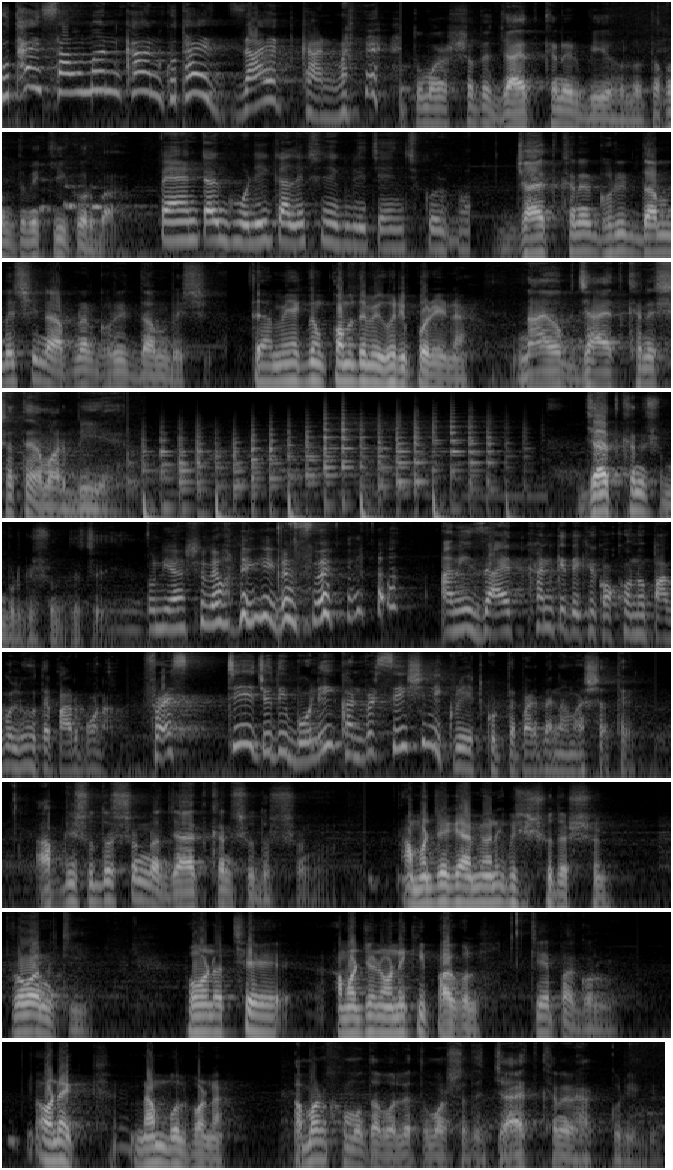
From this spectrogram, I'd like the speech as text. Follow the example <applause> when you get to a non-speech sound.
কোথায় সালমান খান? কোথায় জায়েদ খান? মানে তোমার সাথে জায়েদ খানের বিয়ে হলো তখন তুমি কি করবা? প্যান্ট আর ঘড়ির কালেকশন এগুলি চেঞ্জ করব। জায়েদ খানের ঘড়ির দাম বেশি না আপনার ঘড়ির দাম বেশি? তো আমি একদম কম দামি ঘড়ি পরি না। নায়ক জায়েদ খানের সাথে আমার বিয়ে। জায়েদ খানের সম্পর্কে শুনতে চাই। উনি আসলে অনেক ইনোসেন্ট আমি জায়েদ খানকে দেখে কখনো পাগল হতে পারব না। ফার্স্টে যদি বলি কনভারসেশনই ক্রিয়েট করতে পারবেন আমার সাথে। আপনি সুদর্শন না জায়েদ খান সুদর্শন? আমার জায়গায় আমি অনেক বেশি সুদর্শন। প্রমাণ কি? প্রমাণ হচ্ছে আমার জন্য অনেকেই পাগল। কে পাগল? অনেক নাম বলব না। আমার ক্ষমতা বলে তোমার সাথে জায়েদ খানের হাক করিয়ে দিই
